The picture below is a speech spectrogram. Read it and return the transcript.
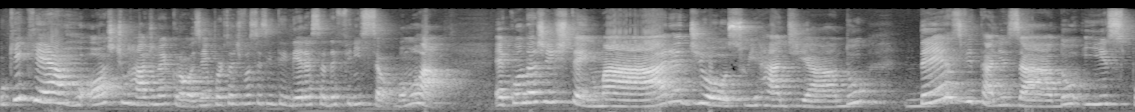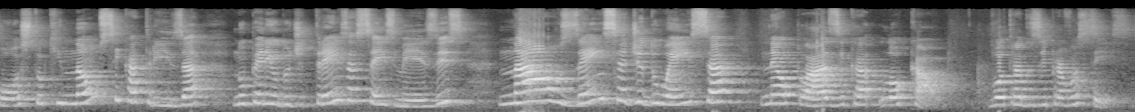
O que, que é a osteoradionecrose? É importante vocês entenderem essa definição. Vamos lá. É quando a gente tem uma área de osso irradiado, desvitalizado e exposto que não cicatriza no período de 3 a 6 meses, na ausência de doença neoplásica local. Vou traduzir para vocês.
